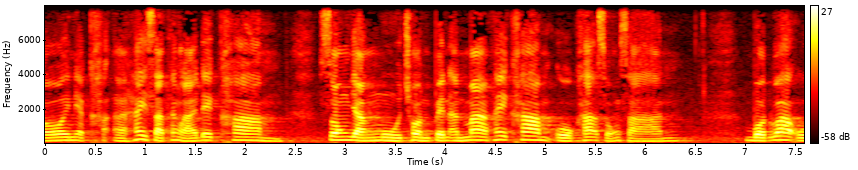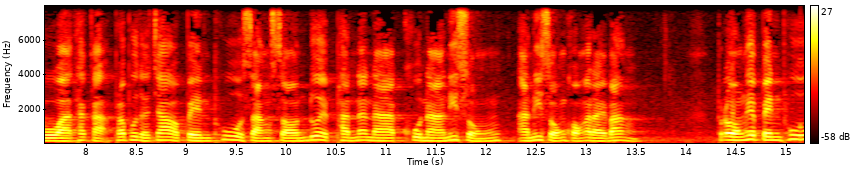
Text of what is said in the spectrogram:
ร้อยเนี่ยให้สัตว์ทั้งหลายได้ข้าม ทรงอย่างหมู่ชนเป็นอันมากให้ข้ามโอคะสงสาร บทว่าโอวาทกะ พระพุทธเจ้าเป็นผู้สั่งสอนด้วยพันนาคุณานิสงอานิสงของอะไรบ้าง พระองค์เนี่ยเป็นผู้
